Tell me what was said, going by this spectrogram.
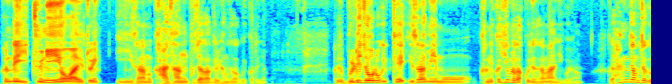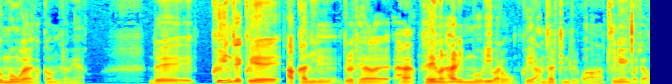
그런데 이 주니어와 일종의 이 사람은 가상 부자 관계를 형성하고 있거든요. 그래서 물리적으로 이렇게 이 사람이 뭐 강력한 힘을 갖고 있는 사람은 아니고요. 그 행정적 음모가에 가까운 사람이에요. 근데 그 이제 그의 악한 일들을 대할, 대응을 할 인물이 바로 그의 암살팀들과 주니어인 거죠.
